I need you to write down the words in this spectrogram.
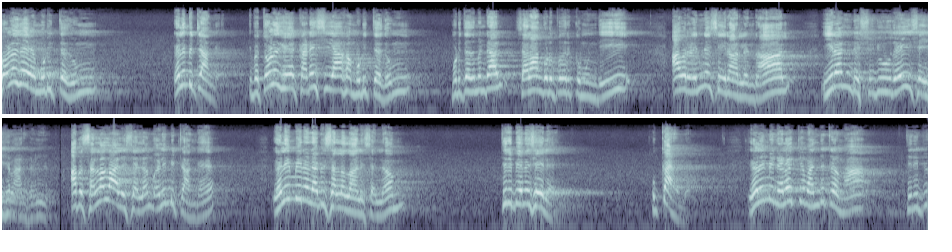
தொழுகையை முடித்ததும் எழும்பிட்டாங்க. இப்போ தொழுகையை கடைசியாக முடித்ததும் முடித்ததும் என்றால் சலாம் கொடுப்பதற்கு முந்தி அவர்கள் என்ன செய்கிறார்கள் என்றால் இரண்டு சுஜூதை செய்கிறார்கள். அப்போ சல்லல்லா அலி செல்லம் எழும்பிட்டாங்க. எழும்பின நபி சல்லல்லா அலி செல்லம் திருப்பி என்ன செய்யலை? உட்காரல. எழும்பி நிலைக்கு வந்துட்டோமா? திருப்பி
